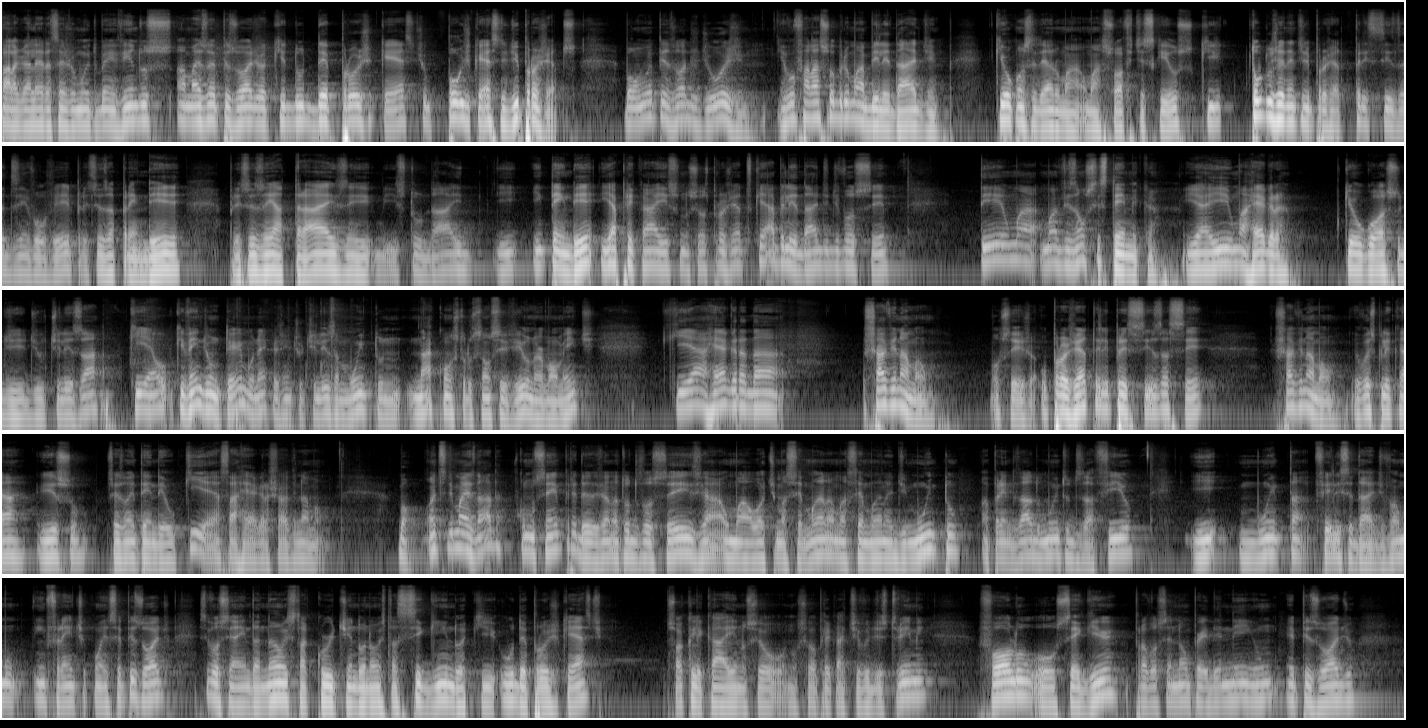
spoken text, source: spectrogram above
Fala galera, sejam muito bem-vindos a mais um episódio aqui do The Projecast, o podcast de projetos. Bom, no episódio de hoje eu vou falar sobre uma habilidade que eu considero uma, uma soft skills que todo gerente de projeto precisa desenvolver, precisa aprender, precisa ir atrás e, e estudar e, e entender e aplicar isso nos seus projetos, que é a habilidade de você ter uma, uma visão sistêmica. E aí uma regra que eu gosto de, de utilizar, que é o que vem de um termo, né, que a gente utiliza muito na construção civil normalmente, que é a regra da chave na mão. Ou seja, o projeto ele precisa ser chave na mão. Eu vou explicar isso, vocês vão entender o que é essa regra chave na mão. Bom, antes de mais nada, como sempre, desejando a todos vocês já uma ótima semana, uma semana de muito aprendizado, muito desafio e muita felicidade. Vamos em frente com esse episódio. Se você ainda não está curtindo ou não está seguindo aqui o The Projecast, só clicar aí no seu, no seu aplicativo de streaming, follow ou seguir para você não perder nenhum episódio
